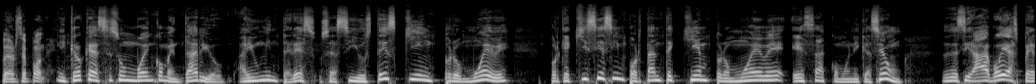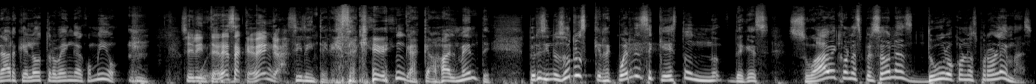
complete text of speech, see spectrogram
peor se pone. Y creo que ese es un buen comentario. Hay un interés. O sea, si usted es quien promueve porque aquí sí es importante quién promueve esa comunicación. Es decir, ah, voy a esperar que el otro venga conmigo. Si le interesa que venga. Si le interesa que venga, cabalmente. Pero si nosotros, que recuérdense que esto de que es suave con las personas, duro con los problemas.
